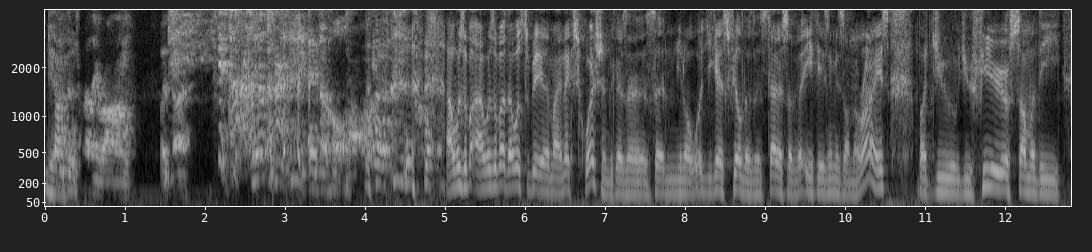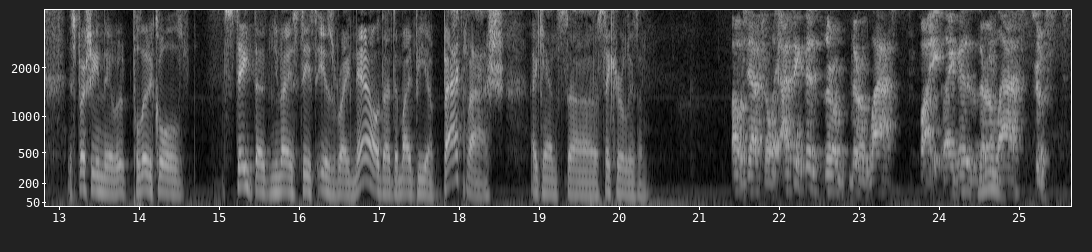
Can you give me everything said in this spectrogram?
Yeah. something's really wrong. with us as a whole. I was about, I was about that was to be uh, my next question because uh, I said, uh, you know you guys feel that the status of atheism is on the rise, but you you fear some of the, especially in the political state that the United States is right now, that there might be a backlash against uh, secularism. Oh, definitely. I think this is their their last fight. Like this is their Mm. last just.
